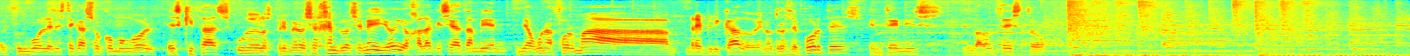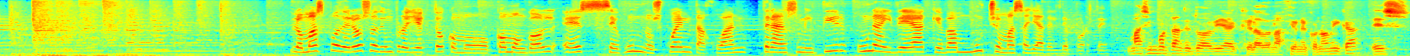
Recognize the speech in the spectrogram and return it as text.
el fútbol, en este caso Common Goal, es quizás uno de los primeros ejemplos en ello y ojalá que sea también de alguna forma replicado en otros deportes, en tenis, en baloncesto. Lo más poderoso de un proyecto como Common Goal es, según nos cuenta Juan, transmitir una idea que va mucho más allá del deporte. Más importante todavía que la donación económica es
